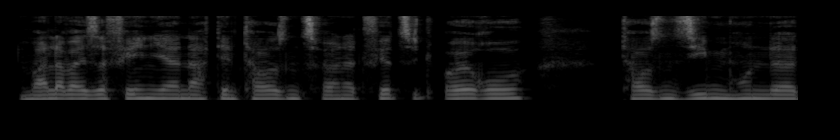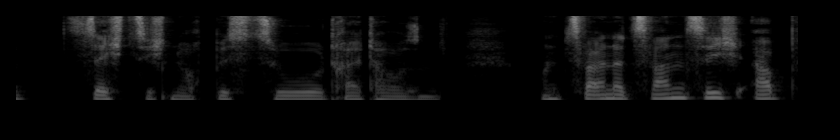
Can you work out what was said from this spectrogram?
normalerweise fehlen ja nach den 1240 Euro 1760 noch bis zu 3000. Und 220 ab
